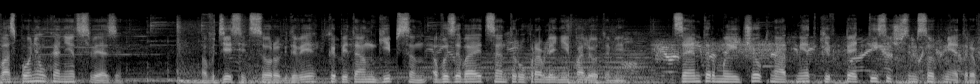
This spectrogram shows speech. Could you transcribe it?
Вас понял конец связи. В 10.42 капитан Гибсон вызывает Центр управления полетами. Центр «Маячок» на отметке в 5700 метров.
